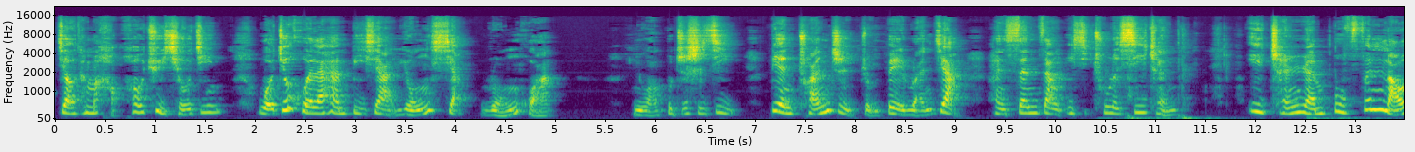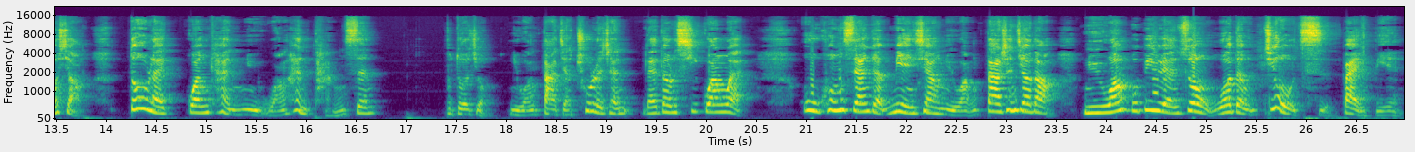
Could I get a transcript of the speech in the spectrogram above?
叫他们好好去求经，我就回来和陛下永享荣华。女王不知是计，便传旨准备銮驾，和三藏一起出了西城。一城人不分老小，都来观看女王和唐僧。不多久，女王大驾出了城，来到了西关外。悟空三个面向女王，大声叫道：“女王不必远送，我等就此拜别。”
